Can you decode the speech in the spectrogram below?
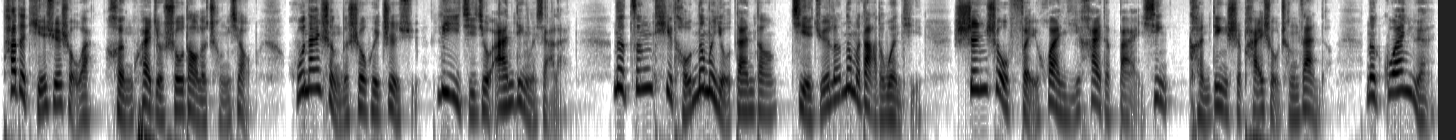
他的铁血手腕很快就收到了成效，湖南省的社会秩序立即就安定了下来。那曾剃头那么有担当，解决了那么大的问题，深受匪患遗害的百姓肯定是拍手称赞的。那官员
